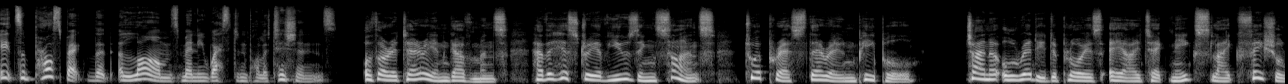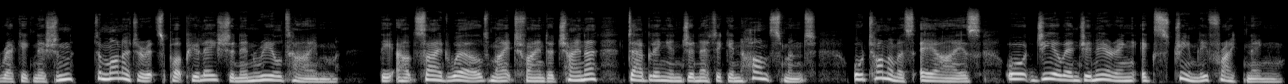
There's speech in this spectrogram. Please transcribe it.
It's a prospect that alarms many Western politicians. Authoritarian governments have a history of using science to oppress their own people. China already deploys AI techniques like facial recognition to monitor its population in real time. The outside world might find a China dabbling in genetic enhancement, autonomous AIs, or geoengineering extremely frightening.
